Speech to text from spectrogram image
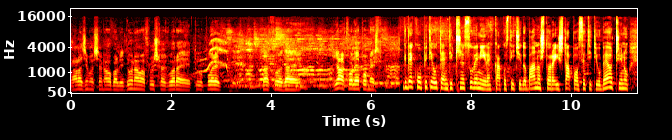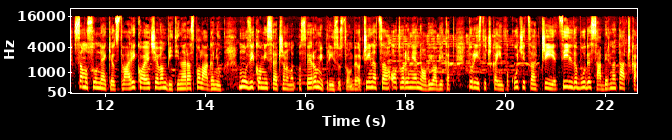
Nalazimo se na obali Dunava, Fruška gora je tu pored, tako da je jako lepo mesto. Gde kupiti autentične suvenire, kako stići do Banoštora i šta posetiti u Beočinu, samo su neke od stvari koje će vam biti na raspolaganju. Muzikom i svečanom atmosferom i prisustvom Beočinaca otvoren je novi objekat, turistička infokućica, čiji je cilj da bude sabirna tačka,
